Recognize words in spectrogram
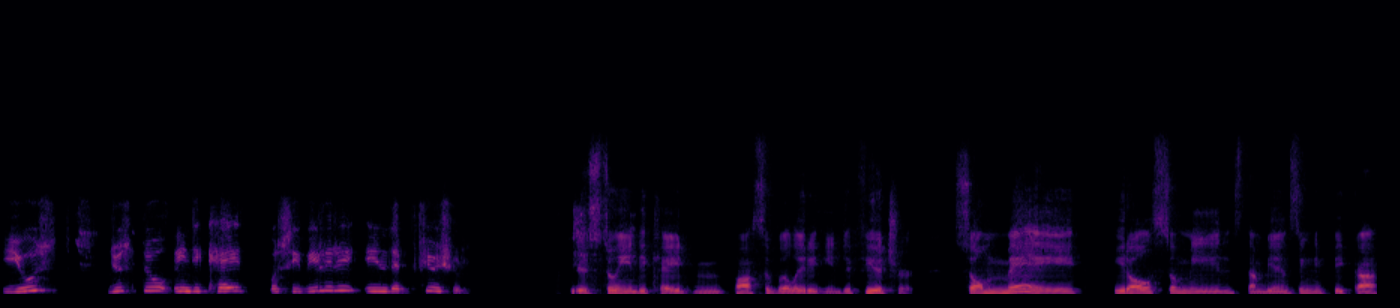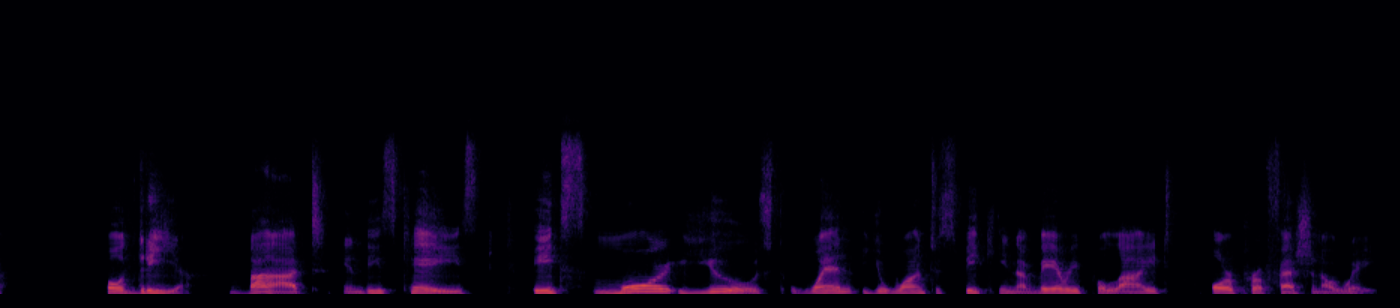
Used, used to indicate possibility in the future. Used to indicate possibility in the future. So may, it also means, también significa podría. But in this case, it's more used when you want to speak in a very polite or professional way.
